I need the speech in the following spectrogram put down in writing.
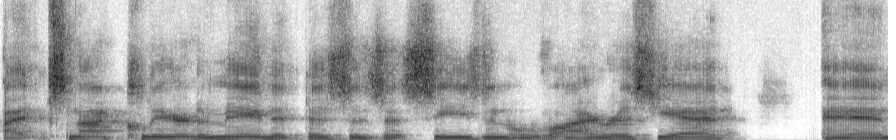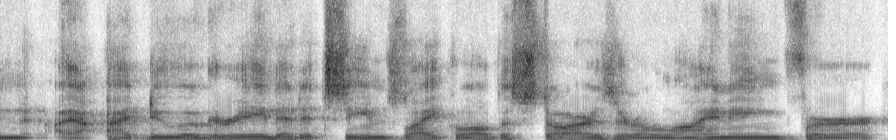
I, it's not clear to me that this is a seasonal virus yet. And I, I do agree that it seems like all the stars are aligning for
